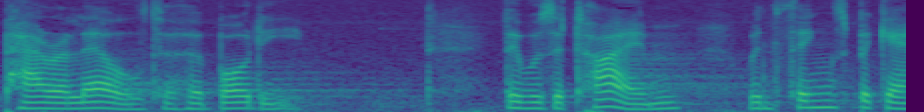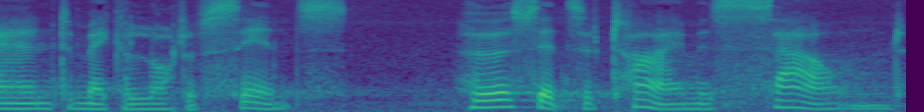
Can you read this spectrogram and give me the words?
parallel to her body. There was a time when things began to make a lot of sense. Her sense of time is sound,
